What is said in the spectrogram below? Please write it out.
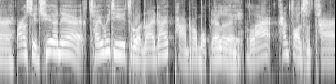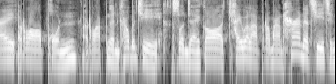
นะบางสินเชื่อเนี่ยใช้วิธีตรวจรายได้ผ่านระบบได้เลย และขั้นตอนสุดท้ายรอผลรับเงินเข้าบัญชี ส่วนใหญ่ก็ใช้เวลาประมาณ 5 นาทีถึง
